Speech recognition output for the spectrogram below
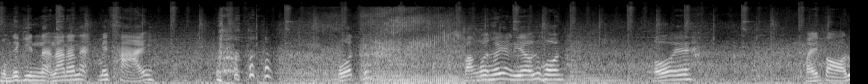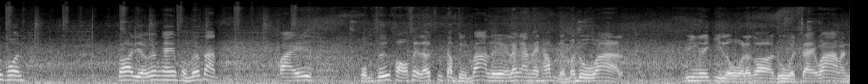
ผมจะกินน่ะร้านนั้นน่ะไม่ขายโอ๊ตฟังไว้เฮ้ยอย่างเดียวทุกคน โอ้ยไปต่อทุกคน ก็เดี๋ยวยังไงผมจะตัดไปผมซื้อของเสร็จแล้วกลับถึงบ้านเลยแล้วกันนะครับ เดี๋ยวมาดูว่า วิ่งได้กี่โล แล้วก็ดูหัวใจว่ามัน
